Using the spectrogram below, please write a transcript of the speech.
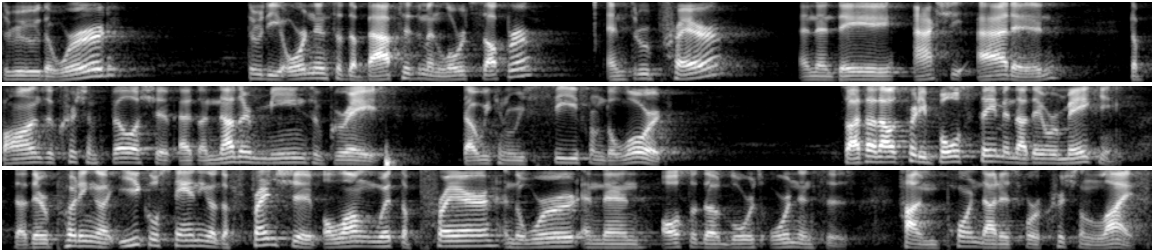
through the Word, through the ordinance of the baptism and Lord's Supper, and through prayer. And then they actually added the bonds of Christian fellowship as another means of grace that we can receive from the Lord. So I thought that was pretty bold statement that they were making, that they were putting an equal standing of the friendship along with the prayer and the word, and then also the Lord's ordinances, how important that is for Christian life.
